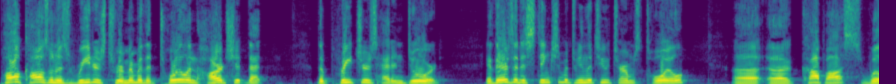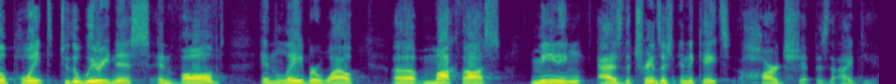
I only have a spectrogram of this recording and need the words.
Paul calls on his readers to remember the toil and hardship that the preachers had endured. If there's a distinction between the two terms, toil, uh, uh, kopos, will point to the weariness involved in labor, while uh, mochthos, meaning, as the translation indicates, hardship is the idea.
